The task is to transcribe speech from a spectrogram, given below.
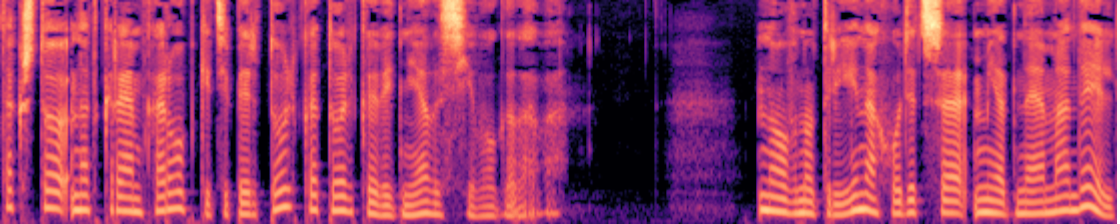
так что над краем коробки теперь только-только виднелась его голова но внутри находится медная модель,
